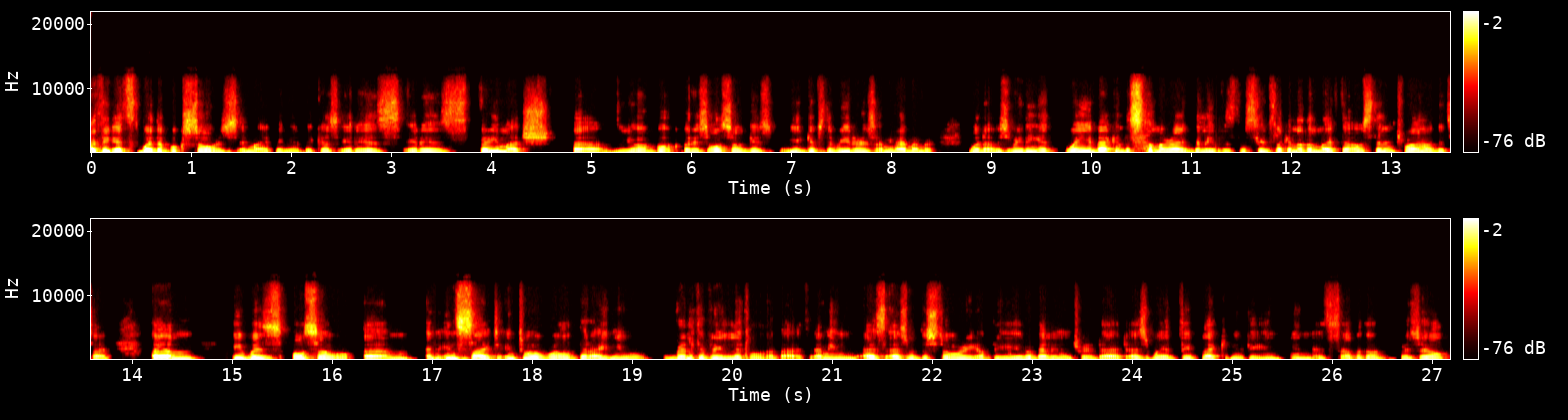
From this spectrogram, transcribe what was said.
I think it's where the book soars, in my opinion, because it is it is very much um, your book, but it also gives it gives the readers. I mean, I remember when I was reading it way back in the summer, I believe it seems like another lifetime. I was still in Toronto at the time. Um, it was also um, an insight into a world that I knew relatively little about. I mean, as, as with the story of the rebellion in Trinidad, as with the Black community in, in El Salvador, Brazil.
